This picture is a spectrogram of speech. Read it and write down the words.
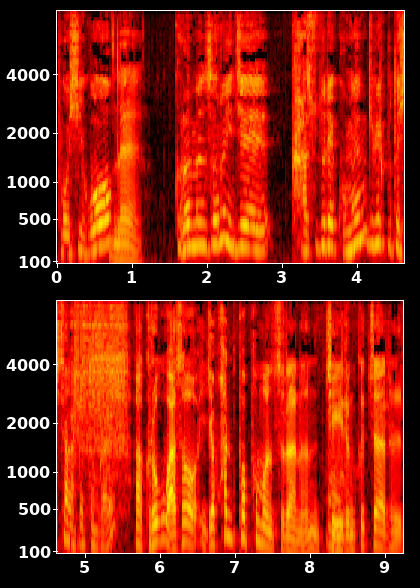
보시고 네. 그러면서는 이제 가수들의 공연 기획부터 시작하셨던가요? 아, 그러고 와서 이제 환 퍼포먼스라는 제 어. 이름 끝자를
